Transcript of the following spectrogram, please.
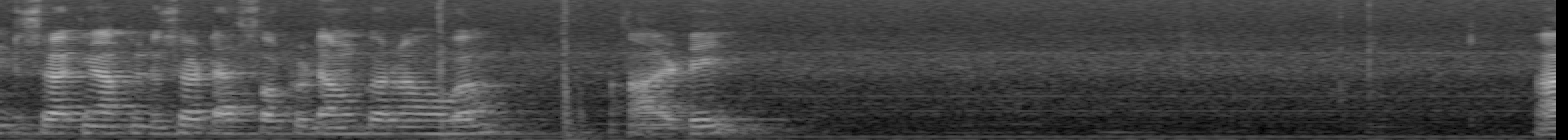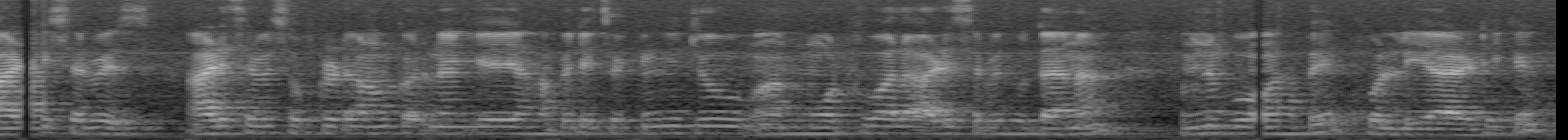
दूसरा कि आपको दूसरा टाइप सॉफ्टवेयर डाउनलोड करना होगा R D R D service R D service software download करने के यहाँ पे देख सकते हैं जो मोटो वाला आर डी सर्विस होता है ना, हमने वो पे खोल लिया है, ठीक है?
